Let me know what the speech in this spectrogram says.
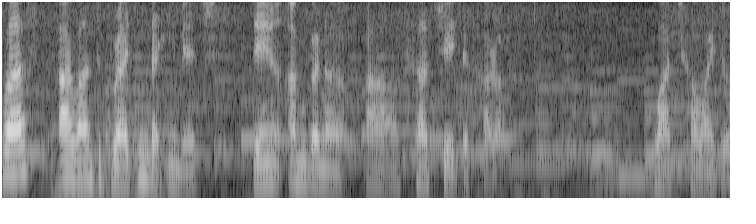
First, I want to brighten the image. Then I'm gonna uh, saturate the color. Watch how I do.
